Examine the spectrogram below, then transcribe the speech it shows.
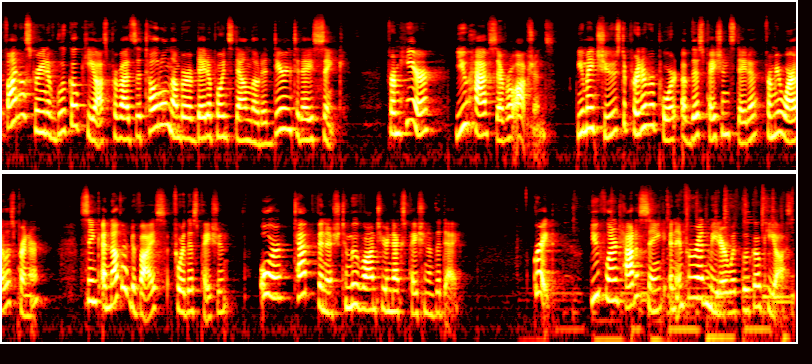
The final screen of Glooko Kiosk provides the total number of data points downloaded during today's sync. From here, you have several options. You may choose to print a report of this patient's data from your wireless printer, sync another device for this patient, or tap Finish to move on to your next patient of the day. Great! You've learned how to sync an infrared meter with Glooko Kiosk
